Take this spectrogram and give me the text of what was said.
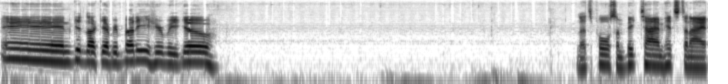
And good luck, everybody. Here we go. Let's pull some big time hits tonight.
